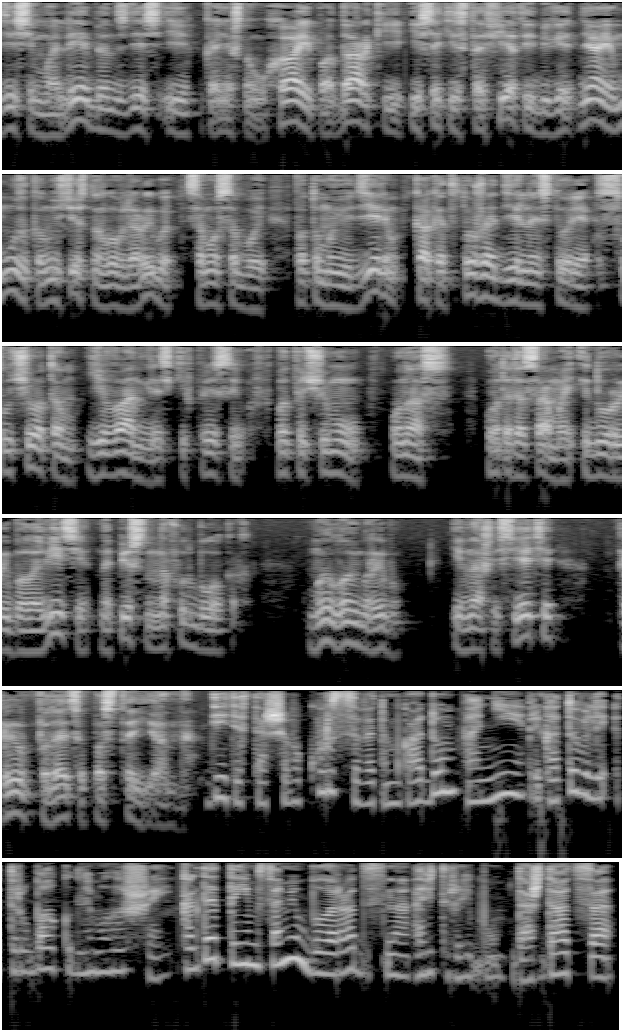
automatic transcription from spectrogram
Здесь и молебен, здесь и, конечно, уха, и подарки, и всякие эстафеты, и беготня, и музыка. Ну, естественно, ловля рыбы, само собой. Потом мы ее делим. Как это тоже отдельная история. С учетом евангельских призывов. Вот почему у нас вот это самое «Иду рыба ловите» написано на футболках. Мы ловим рыбу. И в нашей сети рыба попадается постоянно. Дети старшего курса в этом году, они приготовили эту рыбалку для малышей. Когда-то им самим было радостно ловить рыбу, дождаться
